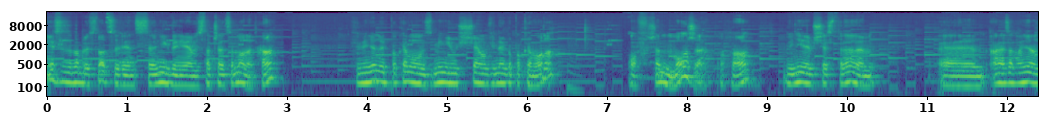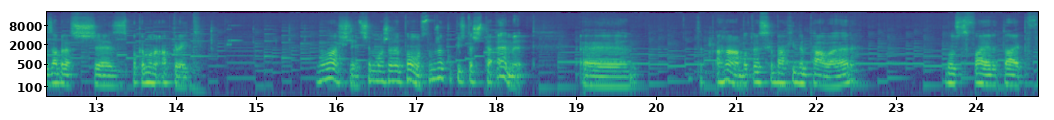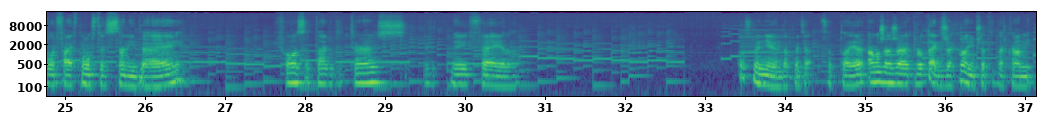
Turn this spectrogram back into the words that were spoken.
Nie jestem za dobry w stocy, więc nigdy nie miałem wystarczająco monet, ha? Wymieniony Pokémon zmienił się w innego Pokémona? Owszem, może. Aha. Wymieniłem się z Telerem, em, ale zapomniałem zabrać się z Pokémona Upgrade. No właśnie, czym możemy pomóc? To możemy kupić też TM-y. Aha, bo to jest chyba Hidden Power. Boost Fire Type 4-5 most to jest Sunny Day. False attack deterrence if it may fail. Sumie nie wiem do końca co to jest. A może, że Protect, że chroni przed atakami.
